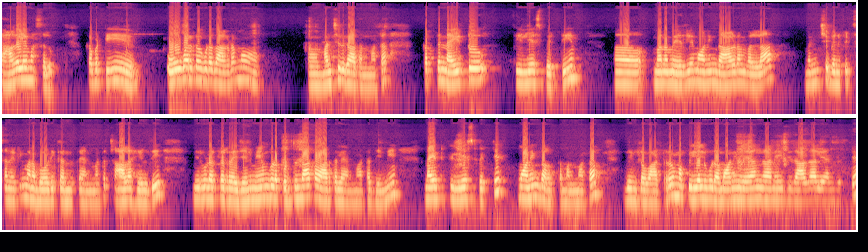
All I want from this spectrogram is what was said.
తాగలేము అసలు. కాబట్టి ఓవర్గా కూడా తాగడం మంచిది కాదనమాట కాకపోతే నైట్ ఫిల్ చేసి పెట్టి మనం ఎర్లీ మార్నింగ్ తాగడం వల్ల మంచి బెనిఫిట్స్ అనేటివి మన బాడీకి అందుతాయి అనమాట చాలా హెల్తీ మీరు కూడా అట్లా ట్రై చేయండి. మేము కూడా పొద్దున్న దాకా వాడతలే అనమాట దీన్ని. నైట్ ఫిల్ చేసి పెట్టి మార్నింగ్ తాగుతాం అనమాట దీంట్లో వాటర్ మా పిల్లలు కూడా మార్నింగ్ లేయంగానే ఇది తాగాలి అని చెప్తే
